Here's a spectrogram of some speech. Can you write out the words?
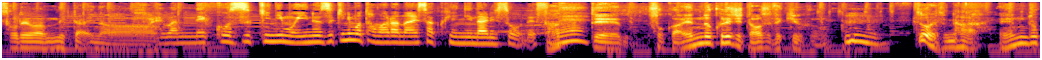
それは見たいなこれは猫好きにも犬好きにもたまらない作品になりそうですねだってそっかエンドクレジット合わせて9分うんそうですね、はい。エンド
